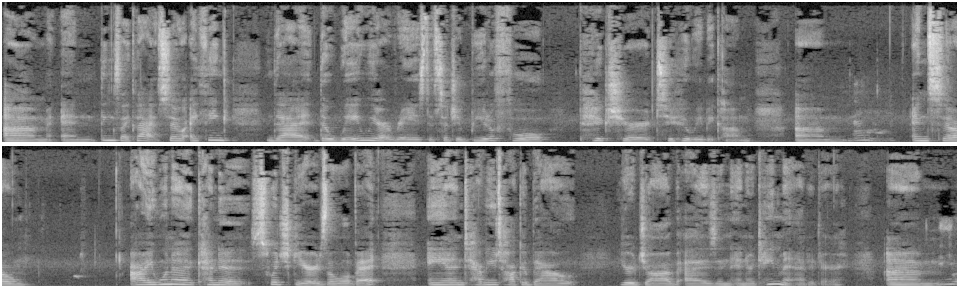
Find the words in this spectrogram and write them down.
um, and things like that. So I think that the way we are raised is such a beautiful picture to who we become. Um, mm. And so I want to kind of switch gears a little bit and have you talk about your job as an entertainment editor. Um, yeah,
